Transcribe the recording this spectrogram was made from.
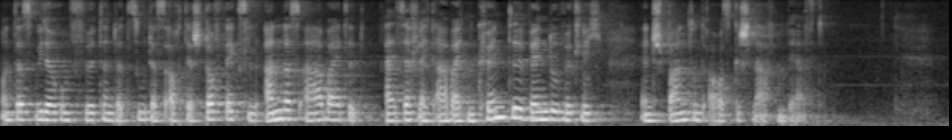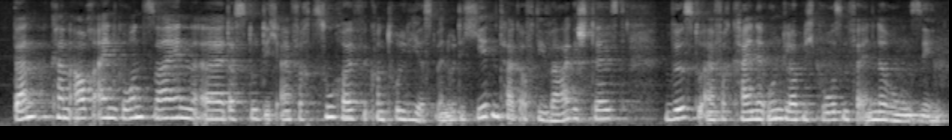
Und das wiederum führt dann dazu, dass auch der Stoffwechsel anders arbeitet, als er vielleicht arbeiten könnte, wenn du wirklich entspannt und ausgeschlafen wärst. Dann kann auch ein Grund sein, äh, dass du dich einfach zu häufig kontrollierst. Wenn du dich jeden Tag auf die Waage stellst, wirst du einfach keine unglaublich großen Veränderungen sehen.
